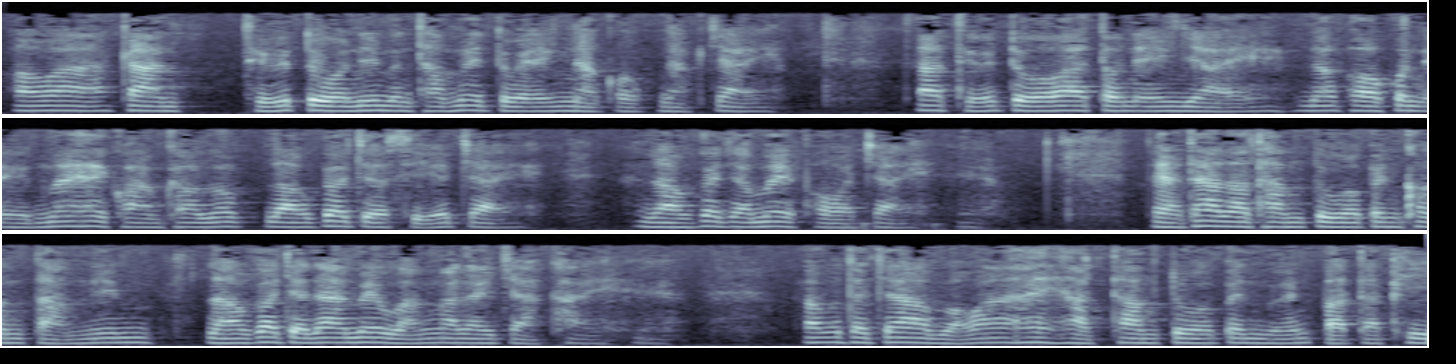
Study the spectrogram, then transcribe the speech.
เพราะว่าการถือตัวนี้มันทำให้ตัวเองหนักอกหนักใจ ถ้าถือตัวว่าตนเองใหญ่ แล้วพอคนอื่นไม่ให้ความเคารพเราก็จะเสียใจ เราก็จะไม่พอใจ แต่ถ้าเราทำตัวเป็นคนต่ำนี่เราก็จะได้ไม่หวังอะไรจากใครพระพุทธเจ้าบอกว่าให้หัดทำตัวเป็นเหมือนปัตตภี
